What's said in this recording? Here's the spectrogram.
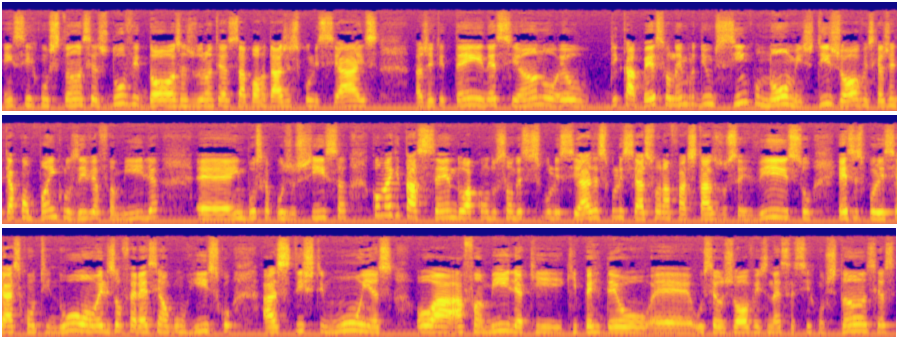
em circunstâncias duvidosas durante as abordagens policiais. A gente tem, nesse ano, eu de cabeça, eu lembro de uns cinco nomes de jovens que a gente acompanha, inclusive a família, é, em busca por justiça. Como é que está sendo a condução desses policiais? Esses policiais foram afastados do serviço? Esses policiais continuam? Eles oferecem algum risco às testemunhas ou à, à família que, que perdeu é, os seus jovens nessas circunstâncias?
